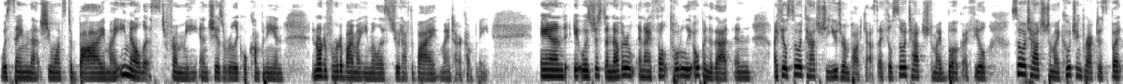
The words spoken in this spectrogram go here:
was saying that she wants to buy my email list from me. And she has a really cool company. And in order for her to buy my email list, she would have to buy my entire company. And it was just another, and I felt totally open to that. And I feel so attached to YouTurn podcast. I feel so attached to my book. I feel so attached to my coaching practice, but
